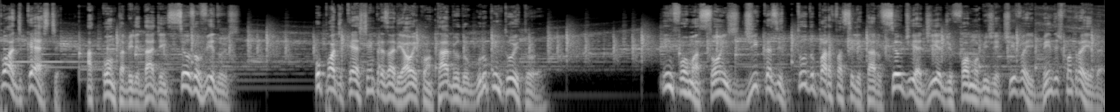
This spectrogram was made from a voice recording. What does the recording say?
Podcast. A contabilidade em seus ouvidos. O podcast empresarial e contábil do Grupo Intuito. Informações, dicas e tudo para facilitar o seu dia a dia de forma objetiva e bem descontraída.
